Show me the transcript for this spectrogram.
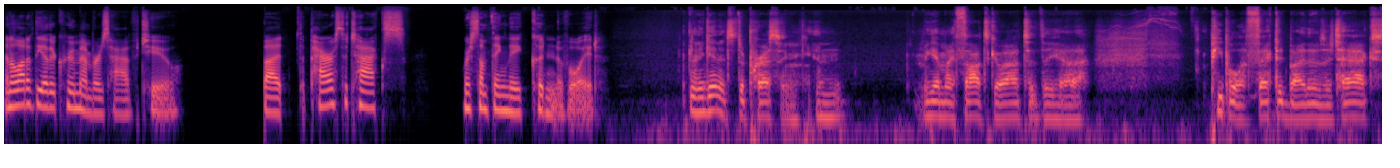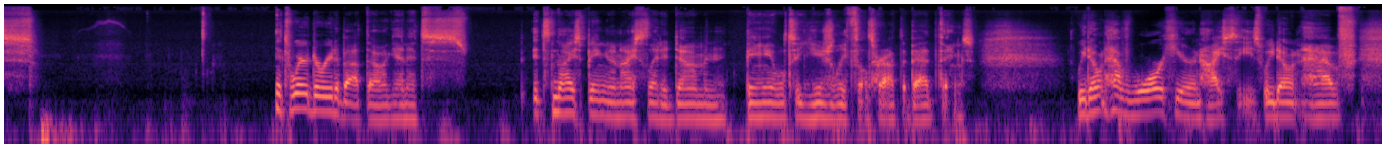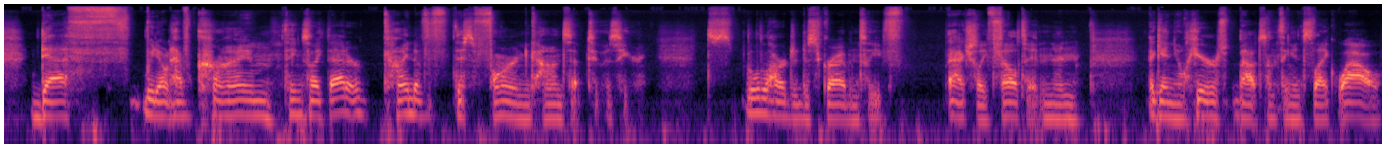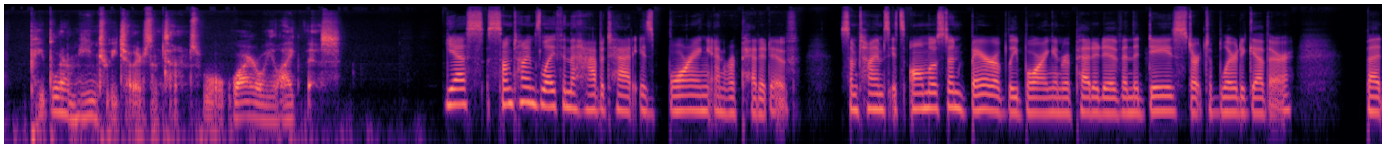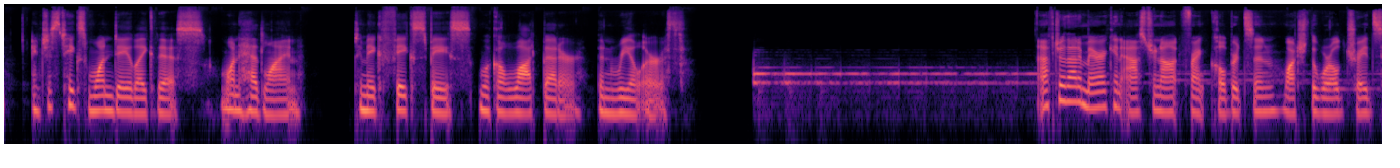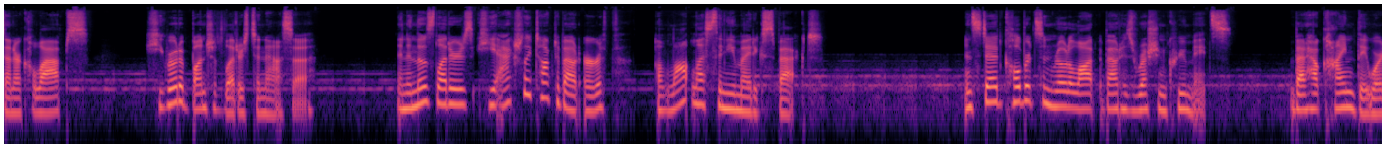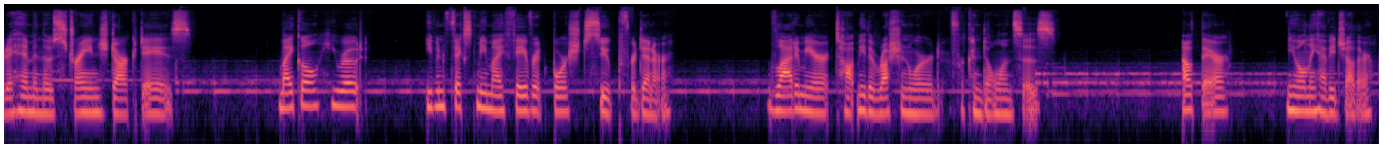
And a lot of the other crew members have too. But the Paris attacks were something they couldn't avoid. And again, it's depressing. And again, my thoughts go out to the uh, people affected by those attacks. It's weird to read about, though. Again, it's it's nice being in an isolated dome and being able to usually filter out the bad things. We don't have war here in HI-SEAS. We don't have death. We don't have crime. Things like that are kind of this foreign concept to us here. It's a little hard to describe until you've actually felt it, and then again, you'll hear about something. It's like, wow, people are mean to each other sometimes. Why are we like this? Yes, sometimes life in the habitat is boring and repetitive. Sometimes it's almost unbearably boring and repetitive, and the days start to blur together. But it just takes one day like this, one headline, to make fake space look a lot better than real Earth. After that American astronaut, Frank Culbertson, watched the World Trade Center collapse, he wrote a bunch of letters to NASA. And in those letters, he actually talked about Earth a lot less than you might expect. Instead, Culbertson wrote a lot about his Russian crewmates, about how kind they were to him in those strange, dark days. Michael, he wrote, even fixed me my favorite borscht soup for dinner. Vladimir taught me the Russian word for condolences. Out there, you only have each other.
